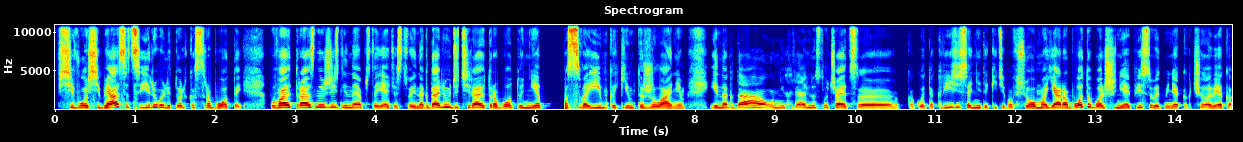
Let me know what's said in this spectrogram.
всего себя ассоциировали только с работой. Бывают разные жизненные обстоятельства. Иногда люди теряют работу не по своим каким-то желаниям. Иногда у них реально случается какой-то кризис, они такие типа, все, моя работа больше не описывает меня как человека.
